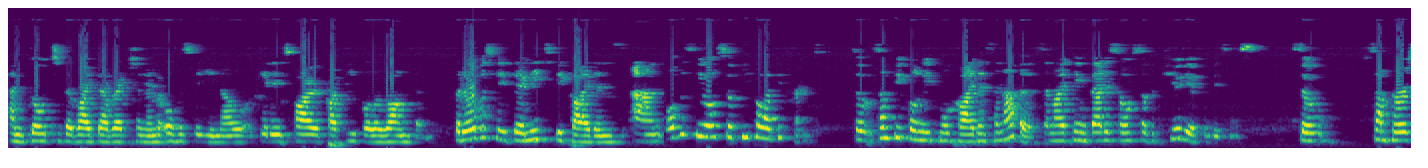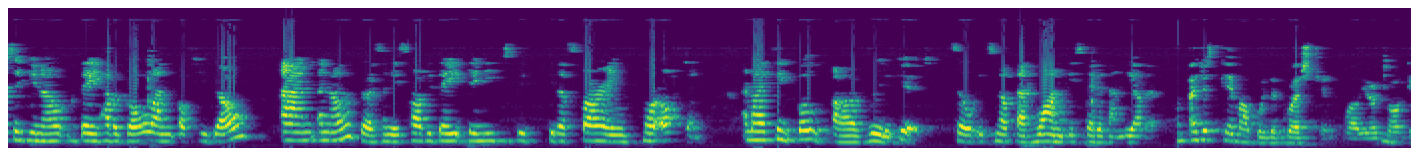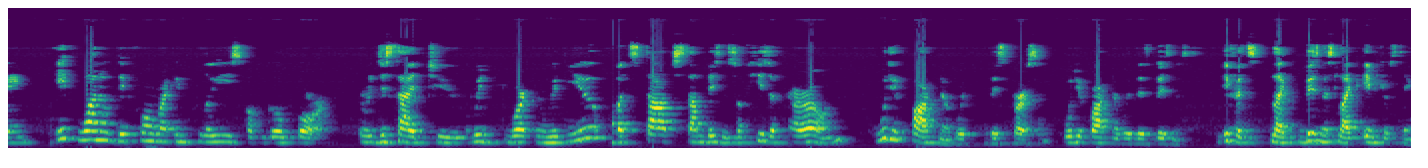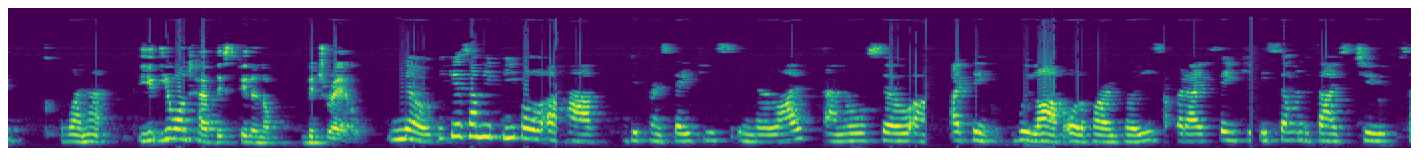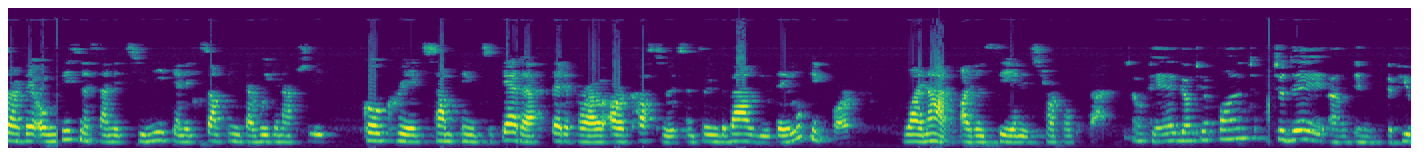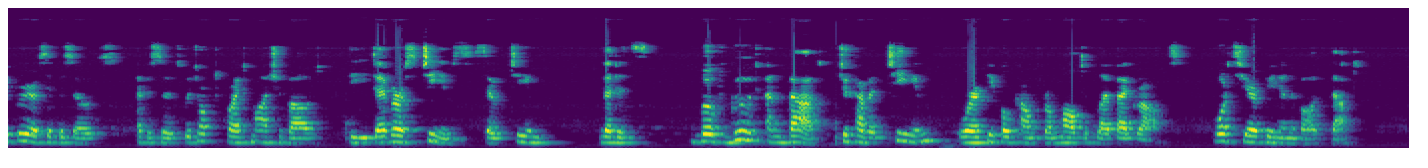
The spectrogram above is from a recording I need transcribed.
and go to the right direction and obviously, you know, get inspired by people around them. But obviously there needs to be guidance and obviously also people are different. So some people need more guidance than others. And I think that is also the beauty of the business. So some person, you know, they have a goal and off you go. And another person is probably they, they need to be, be aspiring more often. And I think both are really good. So it's not that one is better than the other. I just came up with a question while you're talking. If one of the former employees of Gofore decide to quit working with you, but start some business of his or her own, would you partner with this person? Would you partner with this business? If it's like business like interesting. Why not? You, you won't have this feeling of betrayal. No, because I mean, people uh, have different stages in their life and also uh, I think we love all of our employees, but I think if someone decides to start their own business and it's unique and it's something that we can actually co-create something together better for our, our customers and bring the value they're looking for, why not? I don't see any struggle with that. Okay, I got your point. Today and in a few previous episodes, episodes, we talked quite much about the diverse teams. So team that it's both good and bad to have a team where people come from multiple backgrounds. What's your opinion about that?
